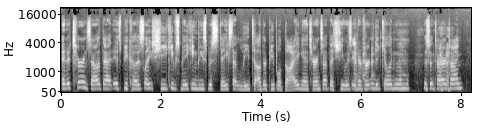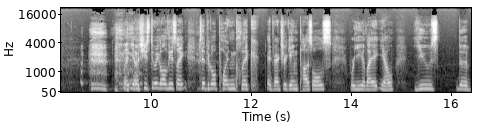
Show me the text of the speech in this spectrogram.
and it turns out that it's because like she keeps making these mistakes that lead to other people dying, and it turns out that she was inadvertently killing them this entire time. like you know, she's doing all these like typical point and click adventure game puzzles where you like you know use the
